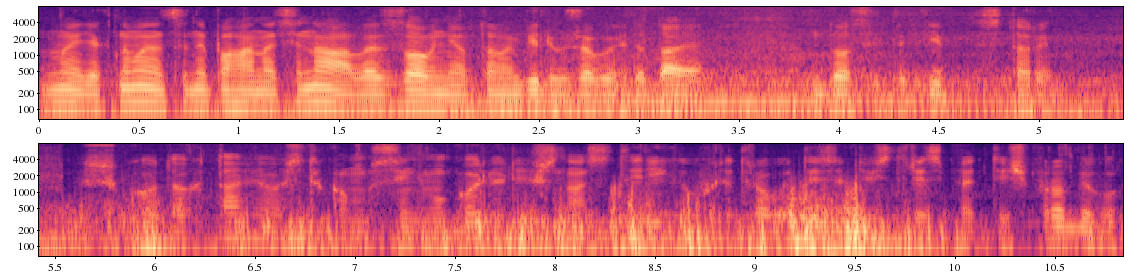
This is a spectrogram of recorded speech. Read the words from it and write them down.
Ну, як на мене, це непогана ціна, але ззовні автомобіль вже виглядає досить такий старим. Шкода Октавія ось в такому синьому кольорі, 16 рік, 2-літровий дизель, 235 тисяч пробігу,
